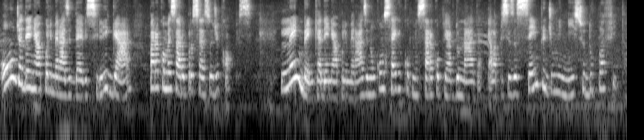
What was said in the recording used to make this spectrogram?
onde a DNA polimerase deve se ligar para começar o processo de cópias. Lembrem que a DNA polimerase não consegue começar a copiar do nada, ela precisa sempre de um início dupla fita.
